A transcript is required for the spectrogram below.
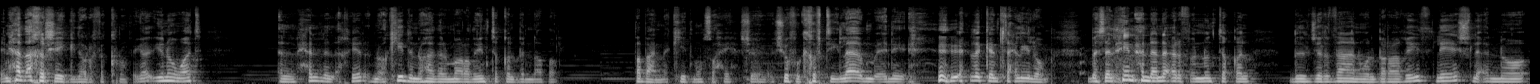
يعني هذا آخر شيء يقدروا يفكرون فيه. you know what الحل الأخير إنه أكيد إنه هذا المرض ينتقل بالنظر. طبعا أكيد مو صحيح. شو- اشوفك خفتي لا يعني هذا كان تحليلهم. بس الحين إحنا نعرف إنه انتقل بالجرذان والبراغيث. ليش؟ لأنه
